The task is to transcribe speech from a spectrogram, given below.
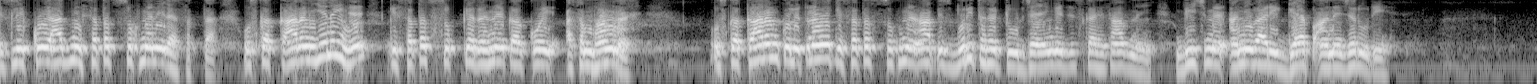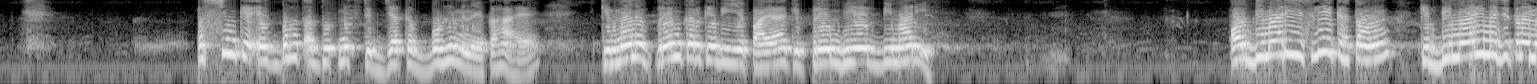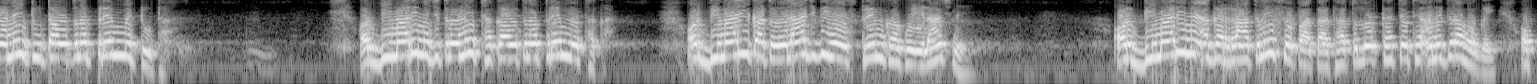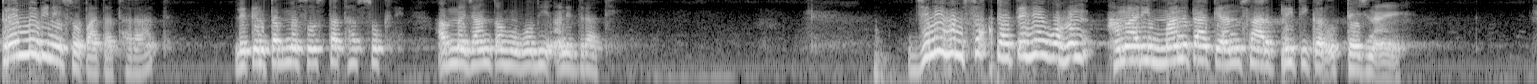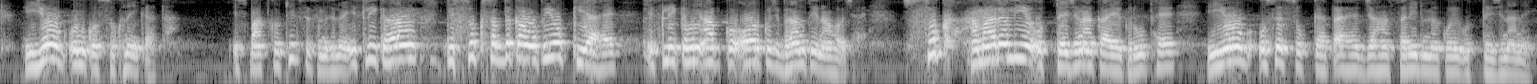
इसलिए कोई आदमी सतत सुख में नहीं रह सकता। उसका कारण यह नहीं है कि सतत सुख के रहने का कोई असंभावना है। उसका कारण कुल इतना है कि सतत सुख में आप इस बुरी तरह टूट जाएँगे जिसका हिसाब नहीं। बीच में अनिवार्य गैप आने ज़रूरी है। पश्चिम के एक बहुत अद्भुत मिस्टिक जैकब बोहिम ने कहा है कि मैंने प्रेम करके भी यह पाया कि प्रेम भी एक बीमारी है। और बीमारी इसलिए कहता हूँ कि बीमारी में जितना मैं नहीं टूटा, उतना प्रेम में टूटा। और बीमारी में जितना नहीं थका, उतना प्रेम में थका। और बीमारी का तो इलाज भी है, इस प्रेम का कोई इलाज नहीं। और बीमारी में अगर रात नहीं सो पाता था तो लोग कहते थे, अनिद्रा हो गई। और प्रेम में भी नहीं सो पाता था रात। लेकिन तब मैं सोचता था, सुख है। अब मैं जानता हूँ, वो भी अनिद्रा थी। जिन्हें हम सुख कहते हैं, वो हम हमारी मान्यता के अनुसार प्रीतिकर उत्तेजनाएँ योग उनको सुख नहीं कहता। इस बात को ठीक से समझ लें। इसलिए कह रहा हूँ कि सुख शब्द का उपयोग किया है, इसलिए कहीं आपको और कुछ भ्रांति ना हो जाए। सुख हमारे लिए उत्तेजना का एक रूप है। योग उसे सुख कहता है जहाँ शरीर में कोई उत्तेजना नहीं।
